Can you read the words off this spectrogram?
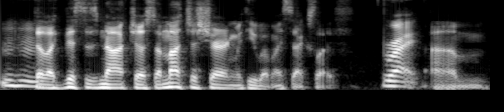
Mhm. That like this is not just I'm not just sharing with you about my sex life. Right. Um,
